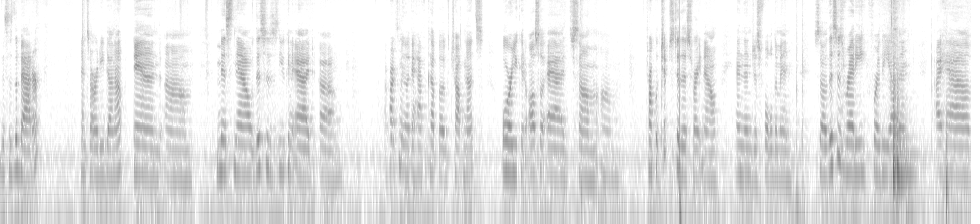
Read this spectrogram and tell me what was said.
this is the batter. It's already done up. And um, mist now, this is, you can add um, approximately like a half a cup of chopped nuts. Or you could also add some um, chocolate chips to this right now and then just fold them in. So this is ready for the oven. I have,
